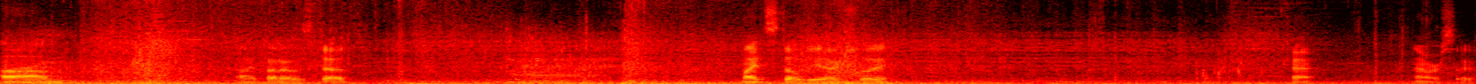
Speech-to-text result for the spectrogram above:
um, I thought I was dead. Might still be, actually. Okay. Now we're safe.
